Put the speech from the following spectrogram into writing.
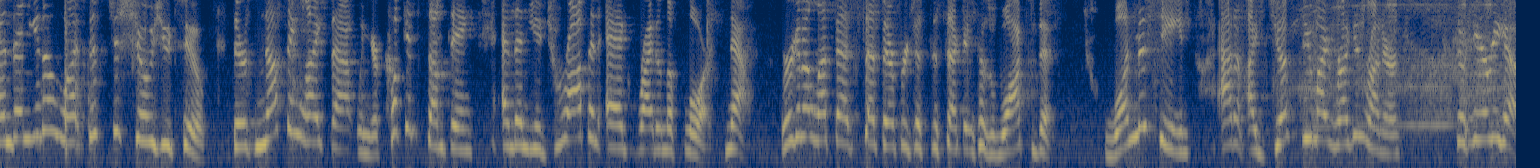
And then you know what? This just shows you too. There's nothing like that when you're cooking something and then you drop an egg right on the floor. Now, We're gonna let that set there for just a second because watch this. One machine, Adam, I just do my rug and runner. So here we go.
